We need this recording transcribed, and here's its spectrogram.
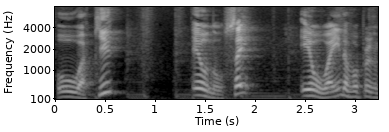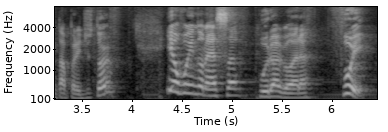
ou aqui, eu não sei, eu ainda vou perguntar para o editor, e eu vou indo nessa por agora. Fui!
